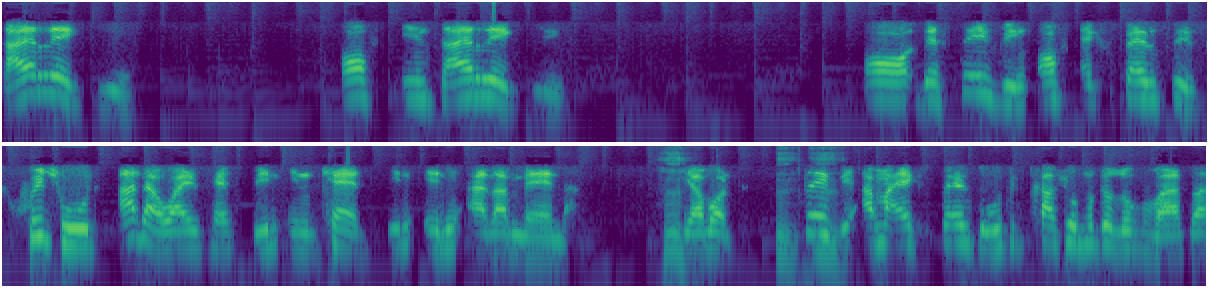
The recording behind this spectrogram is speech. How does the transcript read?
directly of indirectly or the saving of expenses which would otherwise have been incurred in any other manner hmm. yabona hmm. save hmm. ama-expense ukuthi kuchashwe umuntu ozokuvasa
